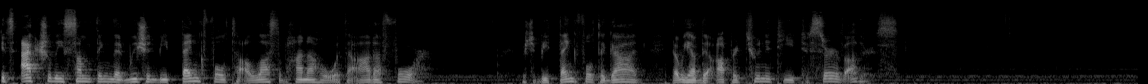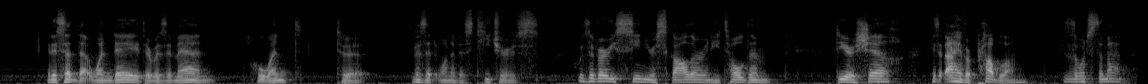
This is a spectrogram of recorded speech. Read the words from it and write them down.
it's actually something that we should be thankful to Allah subhanahu wa ta'ala for. We should be thankful to God that we have the opportunity to serve others. It is said that one day there was a man who went to visit one of his teachers, who was a very senior scholar, and he told him, Dear Sheikh, he said, I have a problem. He says, What's the matter?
